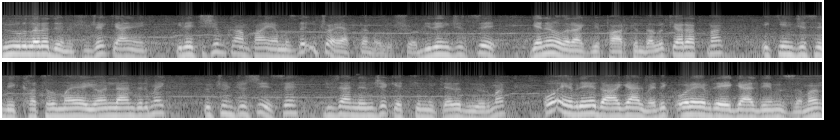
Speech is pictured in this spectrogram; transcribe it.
duyurulara dönüşecek. Yani iletişim kampanyamızda üç ayaktan oluşuyor. Birincisi genel olarak bir farkındalık yaratmak, ikincisi bir katılmaya yönlendirmek, üçüncüsü ise düzenlenecek etkinlikleri duyurmak. O evreye daha gelmedik. O evreye geldiğimiz zaman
